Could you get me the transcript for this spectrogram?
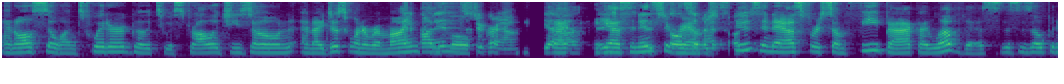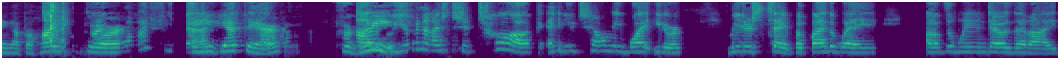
and also on Twitter, go to Astrology Zone. And I just want to remind people on people Instagram, yeah, that, yes, and Instagram. Susan asked for some feedback. I love this. This is opening up a whole I, door I when you get there for grief. I, you and I should talk and you tell me what your readers say. But by the way, of the window that I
